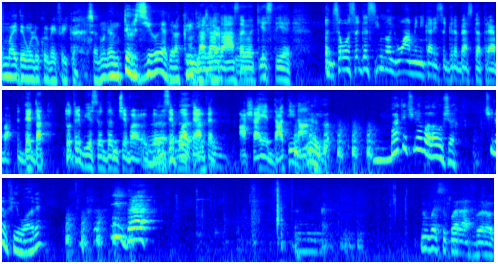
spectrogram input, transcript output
Numai de un lucru mi-e frică, să nu ne întârzie ăia de la credit. Da, da, da, asta e o chestie. Însă o să găsim noi oamenii care să grăbească treaba. De dat, tot trebuie să dăm ceva, că nu se poate altfel. Așa e, datina? Bate cineva la ușă. Cine o fi oare? Intră! Nu vă supărați, vă rog.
